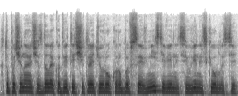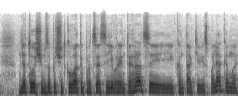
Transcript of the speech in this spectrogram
хто починаючи з далеко 2003 року робив все в місті Вінниці, у Вінницькій області для того, щоб започаткувати процеси євроінтеграції і контактів із поляками,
